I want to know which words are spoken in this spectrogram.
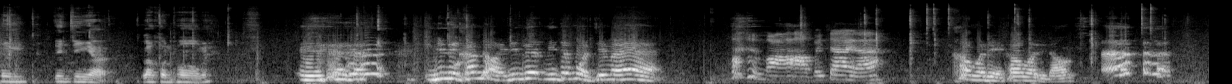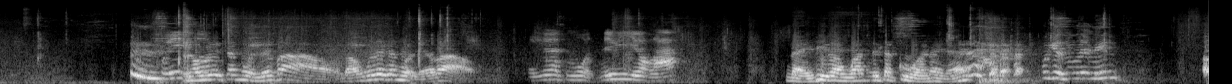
มึงจริงๆอะเราคนพอไหมเออนิดหนึ่งข้ามหน่อยนี่เลือดนี้จะหมดใช่ไหมมาไม่ใช่นะเข้ามาเด็กเข้ามาดิน้องเฮ้ยน้องเลือดจะหมดหรือเปล่าน้องเลือดจะหมดหรือเปล่า เลือดหมดไม่มีหรอกละไหนพี่ลองวัดด้วยตะกั่วหน่อยนะเมื่อกี้ตรงเลยลิ้น โอ้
